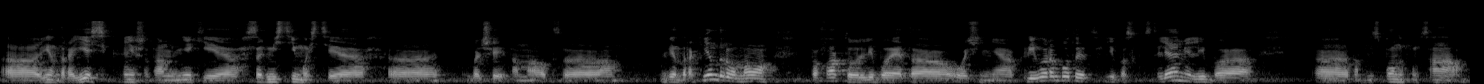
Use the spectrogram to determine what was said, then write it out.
вендора. Есть, конечно, там некие совместимости большие там от вендора к вендору, но по факту либо это очень э, криво работает, либо с костылями, либо э, там, не с полным функционалом.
